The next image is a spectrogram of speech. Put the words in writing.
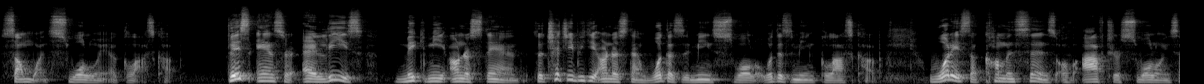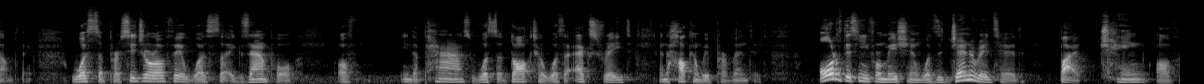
someone swallowing a glass cup. This answer at least make me understand, the ChatGPT understand what does it mean swallow, what does it mean glass cup, what is the common sense of after swallowing something, what's the procedure of it, what's the example of in the past, what's the doctor, what's the x-ray, and how can we prevent it. All of this information was generated by chain of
